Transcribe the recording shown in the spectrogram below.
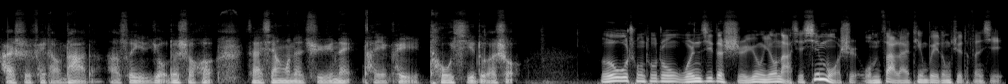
还是非常大的啊，所以有的时候在相关的区域内，它也可以偷袭得手。俄乌冲突中无人机的使用有哪些新模式？我们再来听魏东旭的分析。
